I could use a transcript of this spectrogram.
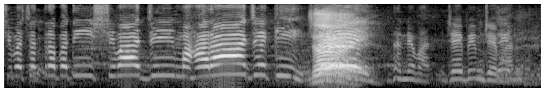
शिवछत्रपती शिवाजी महाराज की! जय. धन्यवाद. जय भीम जय भारत.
